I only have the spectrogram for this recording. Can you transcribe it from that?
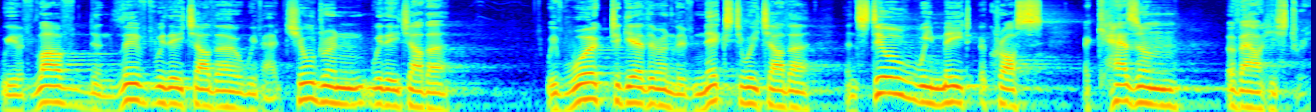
we have loved and lived with each other, we've had children with each other, we've worked together and lived next to each other, and still we meet across a chasm of our history.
